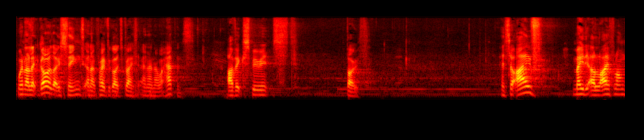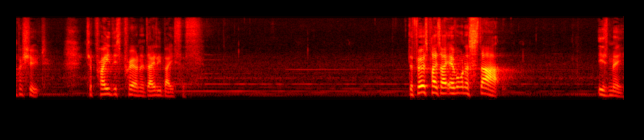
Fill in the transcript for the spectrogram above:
when I let go of those things and I pray for God's grace, and I know what happens. I've experienced both. And so I've made it a lifelong pursuit to pray this prayer on a daily basis. The first place I ever want to start is me.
